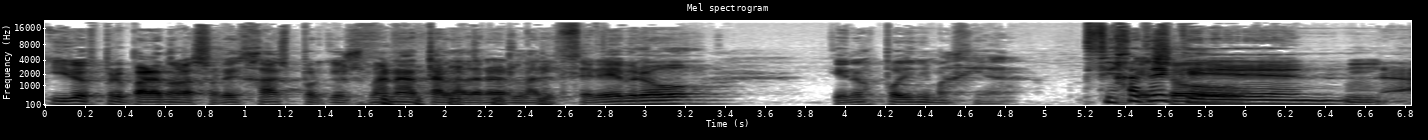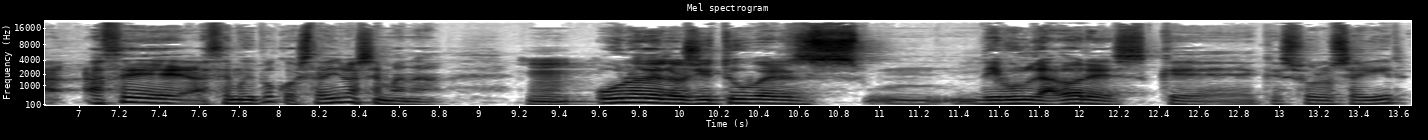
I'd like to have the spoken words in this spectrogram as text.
iros preparando las orejas porque os van a taladrar el cerebro que no os podéis imaginar. Fíjate que mm. hace, hace muy poco, esta misma semana, mm. uno de los youtubers divulgadores que, suelo seguir,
